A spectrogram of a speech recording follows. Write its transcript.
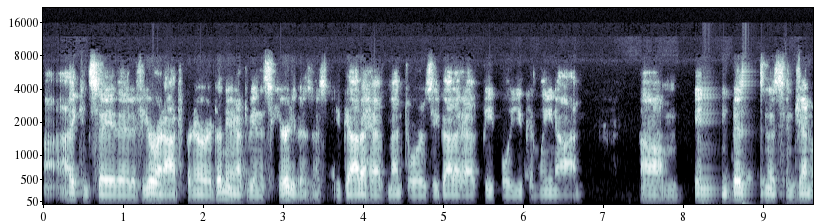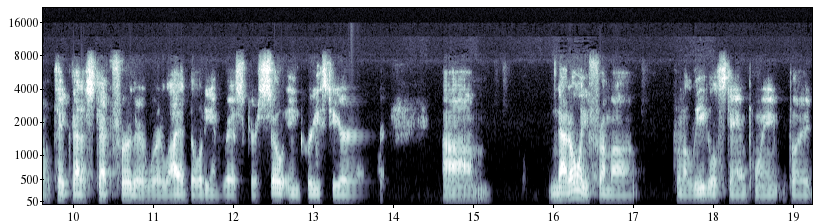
I can say that if you're an entrepreneur, it doesn't even have to be in the security business. You got to have mentors. You got to have people you can lean on. Um, in business in general, take that a step further, where liability and risk are so increased here. Um, not only from a from a legal standpoint, but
